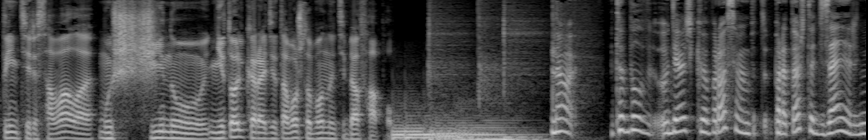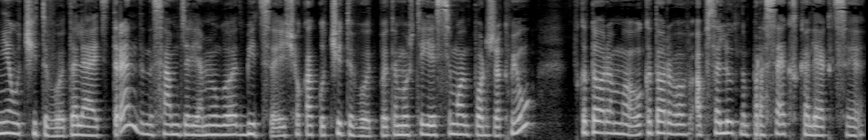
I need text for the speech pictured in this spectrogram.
ты интересовала мужчину не только ради того, чтобы он на тебя фапал. Но это был у девочки вопрос про то, что дизайнеры не учитывают а эти тренды. На самом деле я могу отбиться еще как учитывают, потому что есть Симон Порджакмю, в котором, у которого абсолютно про секс коллекции.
